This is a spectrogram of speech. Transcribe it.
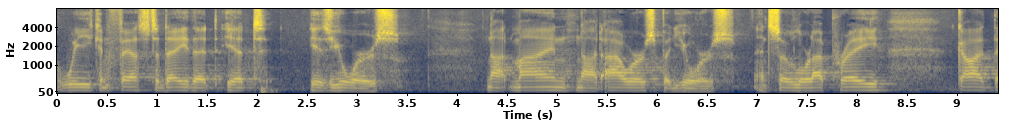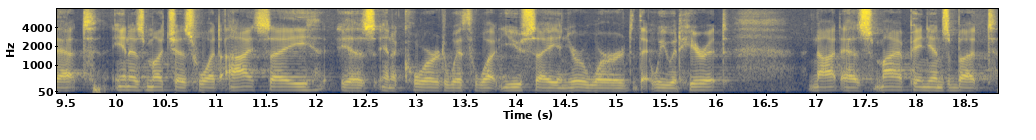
we confess today that it is yours, not mine, not ours, but yours. And so, Lord, I pray, God, that inasmuch as what I say is in accord with what you say in your word, that we would hear it not as my opinions, but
